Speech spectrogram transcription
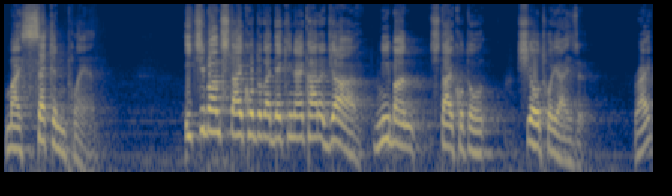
my second plan. 一番したいことができないから、じゃあ、二番したいことをしようとりあえず。Right?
